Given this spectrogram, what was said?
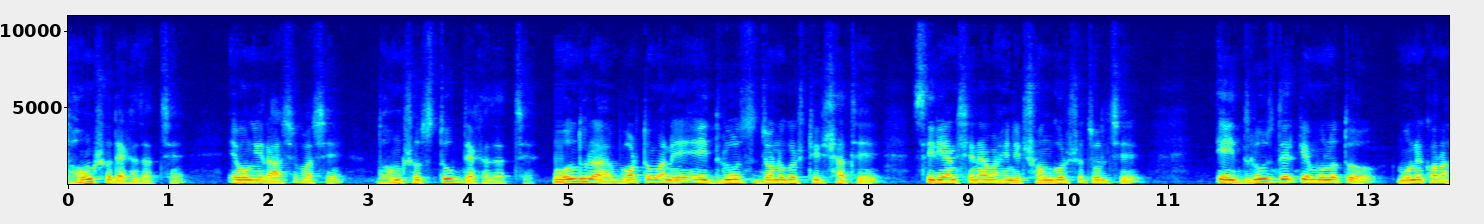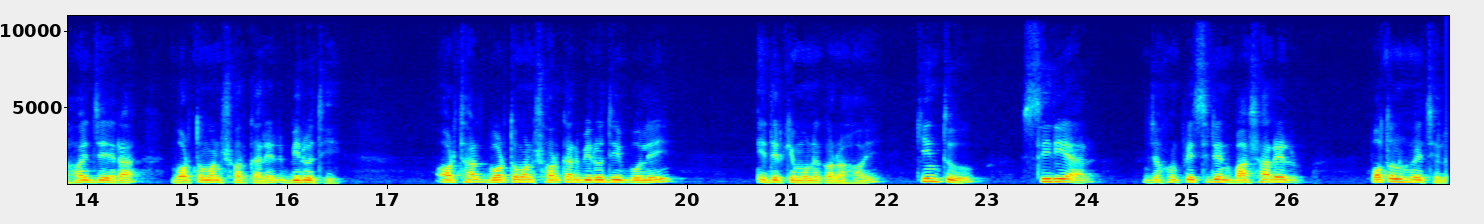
ধ্বংস দেখা যাচ্ছে এবং এর আশেপাশে ধ্বংসস্তূপ দেখা যাচ্ছে। বন্ধুরা, বর্তমানে এই দ্রুজ জনগোষ্ঠীর সাথে সিরিয়ান সেনাবাহিনীর সংঘর্ষ চলছে। এই দ্রুজদেরকে মূলত মনে করা হয় যে এরা বর্তমান সরকারের বিরোধী। অর্থাৎ বর্তমান সরকার বিরোধী বলেই এদেরকে মনে করা হয়। কিন্তু সিরিয়ার যখন প্রেসিডেন্ট বাশারের পতন হয়েছিল,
